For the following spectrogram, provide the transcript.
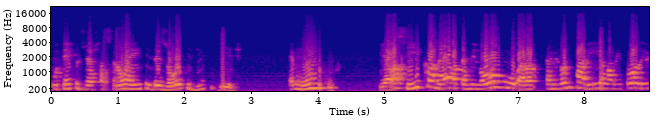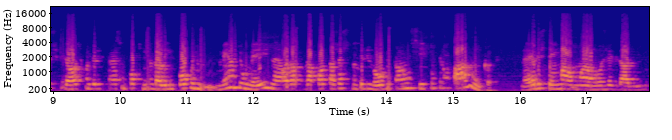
o tempo de gestação é entre 18 e 20 dias. É muito curto. E ela cicla, né? Ela terminou, ela terminou de parir, amamentou ali os filhotes, quando eles crescem um pouquinho, dali em pouco, menos de um mês, né? Ela já, já pode estar gestando de novo, então é um ciclo que não para nunca. Né? Eles têm uma, uma longevidade muito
